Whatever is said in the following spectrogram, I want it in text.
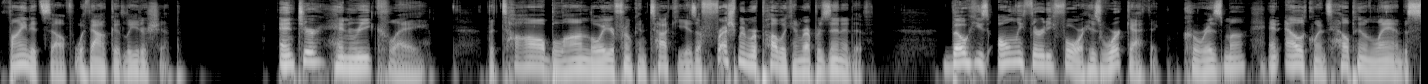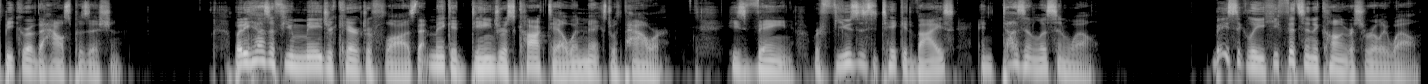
find itself without good leadership. Enter Henry Clay. The tall, blond lawyer from Kentucky is a freshman Republican representative. Though he's only 34, his work ethic, charisma, and eloquence help him land the Speaker of the House position. But he has a few major character flaws that make a dangerous cocktail when mixed with power. He's vain, refuses to take advice, and doesn't listen well. Basically, he fits into Congress really well.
